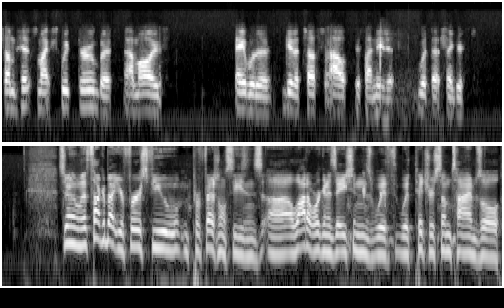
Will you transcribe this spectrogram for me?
some hits might squeak through, but I'm always able to get a tough out if I need it with that sinker. So let's talk about your first few professional seasons. Uh, a lot of organizations with with pitchers sometimes will,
